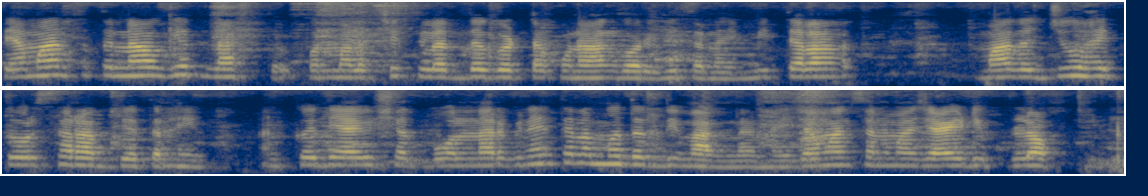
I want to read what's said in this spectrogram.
त्या माणसाचं नाव घेतलं असतं पण मला चिखलात दगड टाकून अंगावर घ्यायचं नाही. मी त्याला माझा जीव आहे तोवर सराब देत राहीन. आणि कधी आयुष्यात बोलणार बी नाही त्याला मदत बी मागणार नाही. ज्या माणसानं माझी आय डी ब्लॉक केली.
